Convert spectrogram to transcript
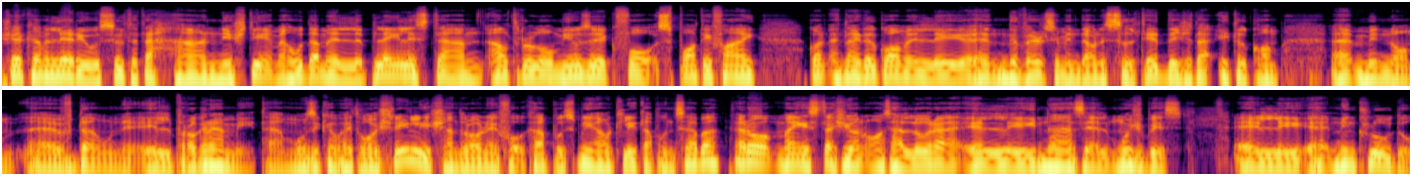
Cher Camilleri u s-silta taħħa nishtiq meħuda mill-playlist ta' Ultra Low Music fu Spotify. Kon qed ngħidilkom li eh, diversi minn dawn is-siltiet diġa taqqitilkom eh, minnhom eh, f'dawn il-programmi ta' Mużika 21 li xandrone fuq Campus 103.7, però ma jistax jonqos allura li nażel mhux biss li ninkludu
